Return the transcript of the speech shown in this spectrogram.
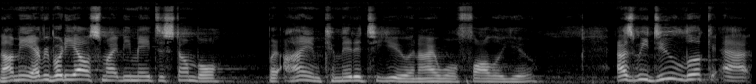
Not me. Everybody else might be made to stumble, but I am committed to you and I will follow you. As we do look at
